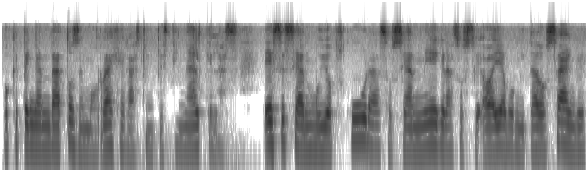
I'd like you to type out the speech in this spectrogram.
o que tengan datos de hemorragia gastrointestinal, que las heces sean muy oscuras o sean negras o, se, haya vomitado sangre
